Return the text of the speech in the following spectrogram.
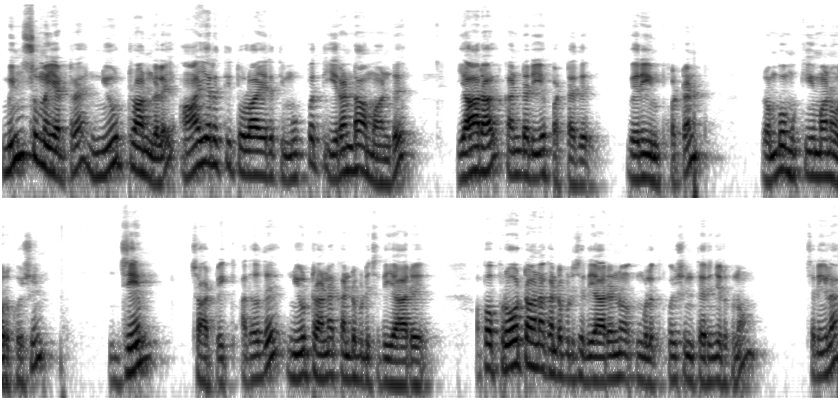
மின்சுமையற்ற நியூட்ரான்களை ஆயிரத்தி தொள்ளாயிரத்தி முப்பத்தி இரண்டாம் ஆண்டு யாரால் கண்டறியப்பட்டது? வெரி இம்பார்ட்டண்ட் ரொம்ப முக்கியமான ஒரு கொஷின் ஜேம் சாட்விக் அதாவது நியூட்ரானை கண்டுபிடிச்சது யார்? அப்போ புரோட்டானை கண்டுபிடிச்சது யாருன்னு உங்களுக்கு கொஷின் தெரிஞ்சிருக்கணும். சரிங்களா?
